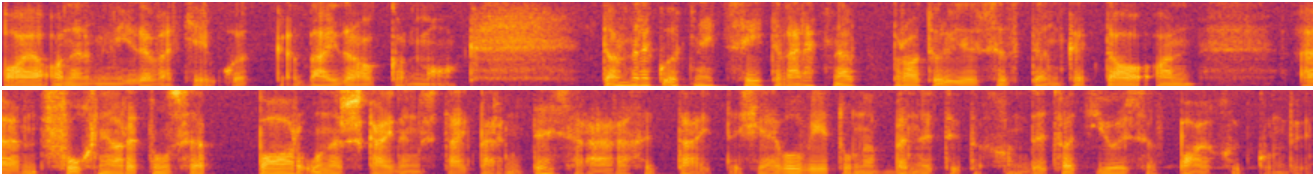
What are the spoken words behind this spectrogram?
baie ander maniere wat jy ook 'n bydrae kan maak. Dan wil ek ook net sê terwyl ek nou praat oor Josef, dink ek daaraan ehm um, volgende jaar het ons 'n paar onderskeidingstydperk. Dis regtig 'n tyd as jy wil weet om na binne toe te gaan. Dit wat Josef baie goed kon doen.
